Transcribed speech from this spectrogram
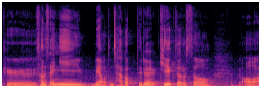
그 선생님의 어떤 작업들을 기획자로서 어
